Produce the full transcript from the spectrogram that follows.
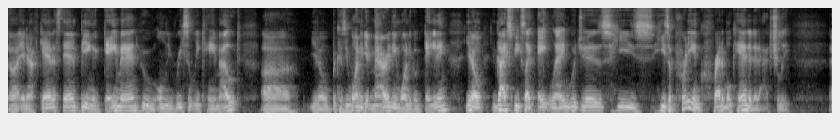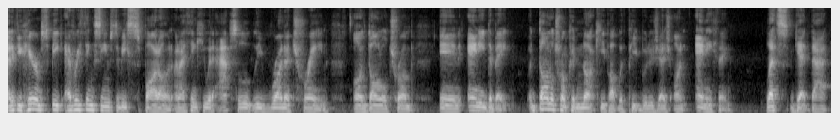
uh, in Afghanistan, being a gay man who only recently came out. Uh, you know, because he wanted to get married, he wanted to go dating. You know, the guy speaks like eight languages. He's he's a pretty incredible candidate, actually. And if you hear him speak, everything seems to be spot on. And I think he would absolutely run a train on Donald Trump in any debate. Donald Trump could not keep up with Pete Buttigieg on anything. Let's get that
